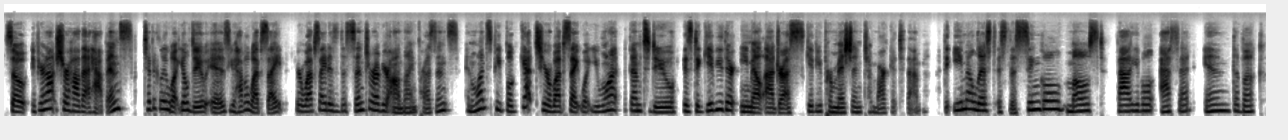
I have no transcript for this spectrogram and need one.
So, if you're not sure how that happens, typically what you'll do is you have a website. Your website is the center of your online presence. And once people get to your website, what you want them to do is to give you their email address, give you permission to market to them. The email list is the single most valuable asset in the book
